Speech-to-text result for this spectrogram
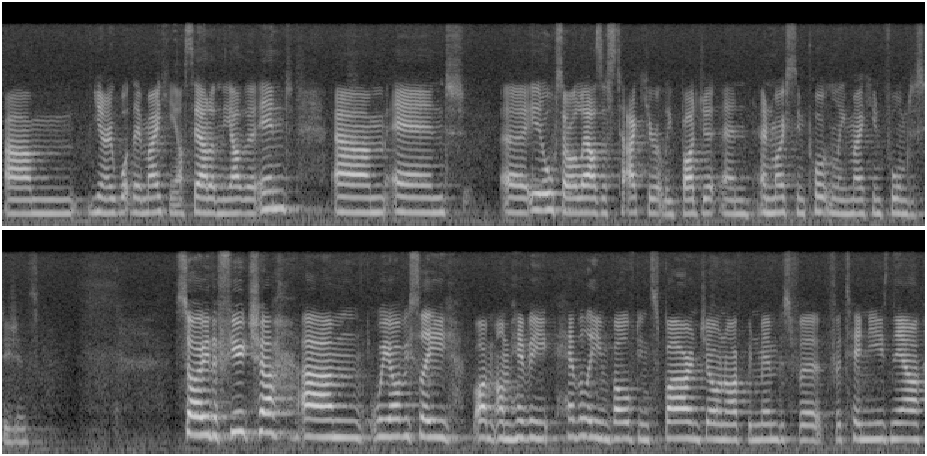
um, you know, what they're making us out on the other end. Um, and uh, it also allows us to accurately budget and, and most importantly, make informed decisions. So the future, um, we obviously, I'm, I'm, heavy, heavily involved in SPA and Joe and I have been members for, for 10 years now.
